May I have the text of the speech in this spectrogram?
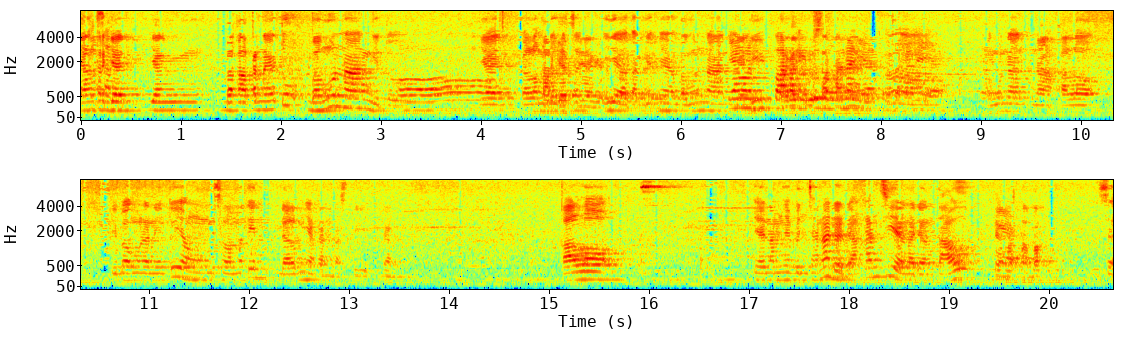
yang terjadi yang bakal kena itu bangunan gitu Oh. ya kalau menurut saya gitu. iya targetnya bangunan yang jadi lebih parah itu bangunan ya, kerusakannya ya. bangunan nah kalau di bangunan itu yang diselamatin dalamnya kan pasti kan kalau ya namanya bencana dadakan sih ya nggak ada yang tahu Yang martabak. bisa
